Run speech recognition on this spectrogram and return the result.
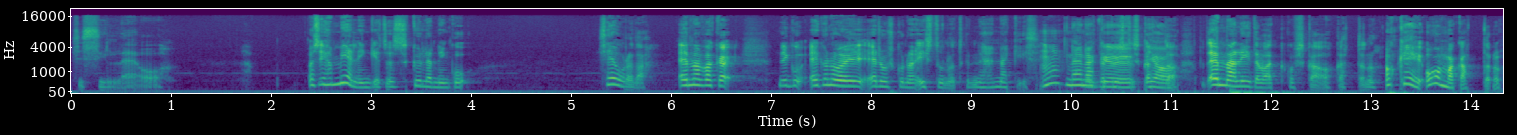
siis silleen oo. Olisi ihan mielenkiintoista kyllä niinku seurata. En mä vaikka, niinku, eikö noi eduskunnan istunnotkin, nehän näkis. Mm, ne näkyy, joo. Mutta en mä niitä vaikka koskaan ole kattonut. Okei, oon mä kattonut.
